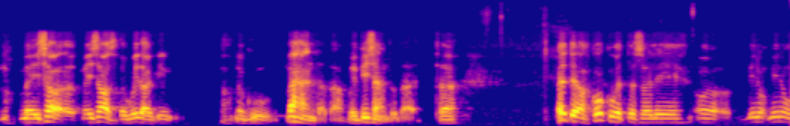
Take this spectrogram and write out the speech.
noh, me ei saa, me ei saa seda kuidagi noh, nagu vähendada või pisendada, et et jah, kokkuvõttes oli minu, minu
